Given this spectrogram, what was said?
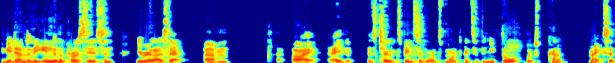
you get down to the end of the process and you realize that um, I either it's too expensive or it's more expensive than you thought, which kind of makes it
